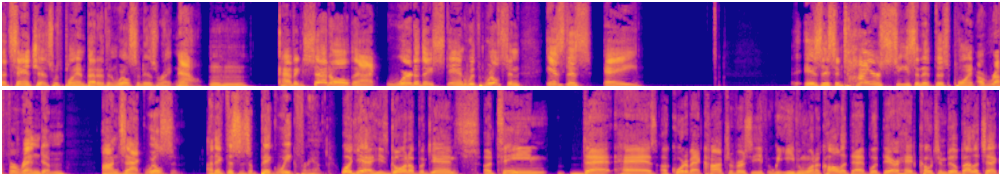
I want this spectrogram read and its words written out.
that Sanchez was playing better than Wilson is right now. Mm-hmm. Having said all that, where do they stand with Wilson? Is this a is this entire season at this point a referendum on Zach Wilson? I think this is a big week for him. Well, yeah, he's going up against a team that has a quarterback controversy, if we even want to call it that. But their head coach and Bill Belichick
